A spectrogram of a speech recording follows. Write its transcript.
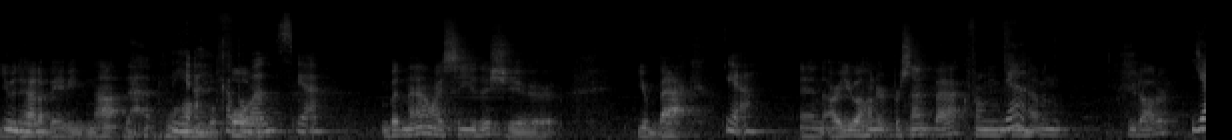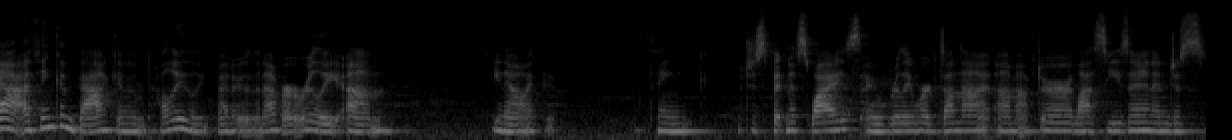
You had had a baby not that long Mm-hmm. yeah, a before. couple months. Yeah. But now I see you this year. You're back. Yeah. And are you 100% back from, Yeah. from having your daughter? Yeah, I think I'm back and probably like better than ever, really. Um, you know, I th- think just fitness wise, I really worked on that um, after last season and just,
